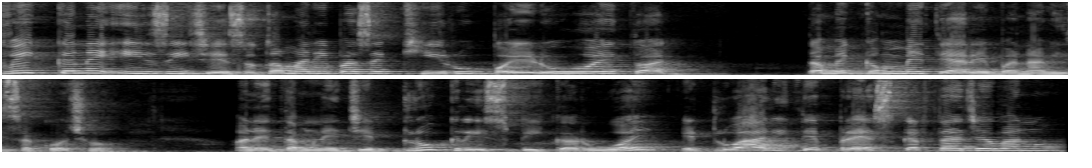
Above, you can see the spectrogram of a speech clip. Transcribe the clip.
ક્વિક અને ઇઝી છે. સો તમારી પાસે ખીરું પડ્યું હોય તો આ તમે ગમે ત્યારે બનાવી શકો છો. અને તમને જેટલું ક્રિસ્પી કરવું હોય, એટલું આ રીતે પ્રેસ કરતા જવાનું,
